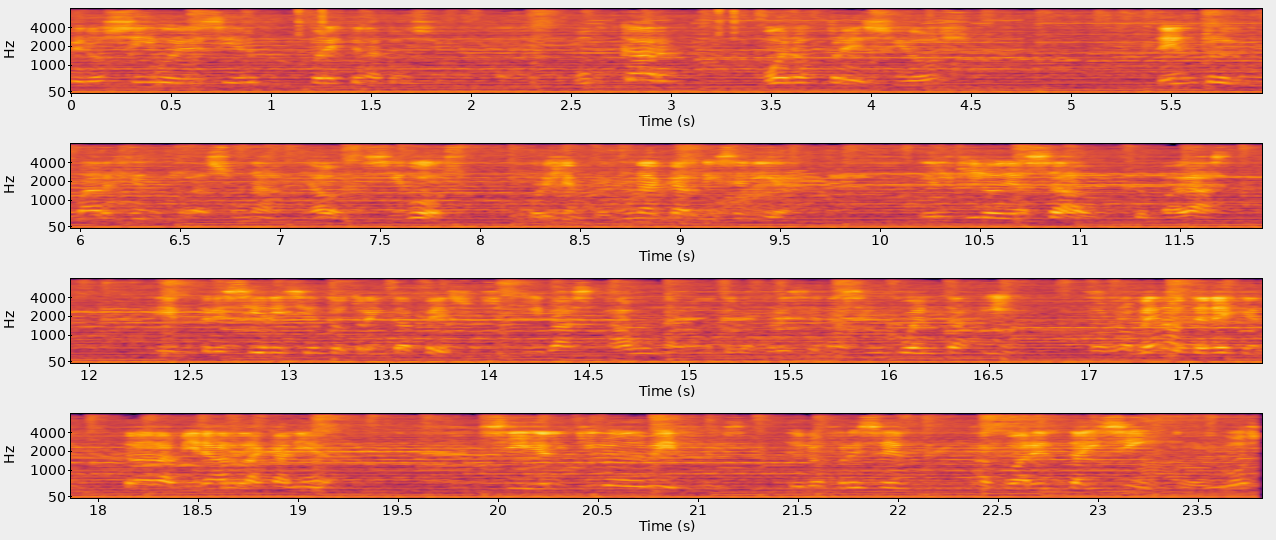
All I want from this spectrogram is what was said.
Pero sí voy a decir, presten atención. Buscar buenos precios dentro de un margen razonable. Ahora, si vos, por ejemplo, en una carnicería, el kilo de asado lo pagás entre 100 y 130 pesos y vas a una donde te lo ofrecen a 50 y por lo menos tenés que entrar a mirar la calidad. Si el kilo de bifes te lo ofrecen a 45 y vos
